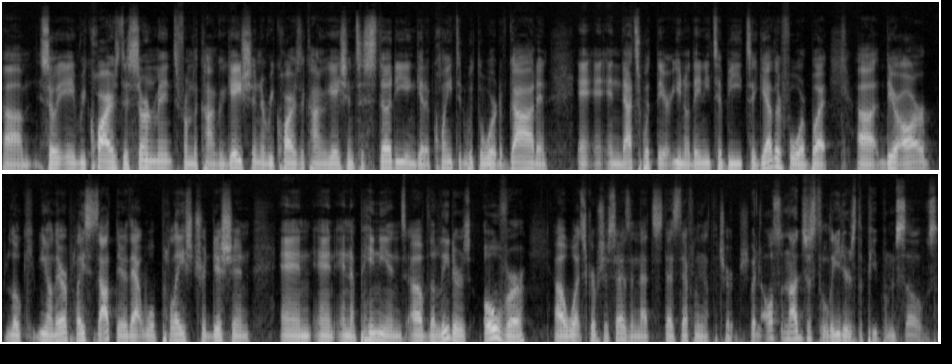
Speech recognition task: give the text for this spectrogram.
Um, so it requires discernment from the congregation. It requires the congregation to study and get acquainted with the Word of God, and and, and that's what they're you know they need to be together for. But uh, there are loc- you know there are places out there that will place tradition and and and opinions of the leaders over uh, what Scripture says, and that's that's definitely not the church. But also not just the leaders, the people themselves.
